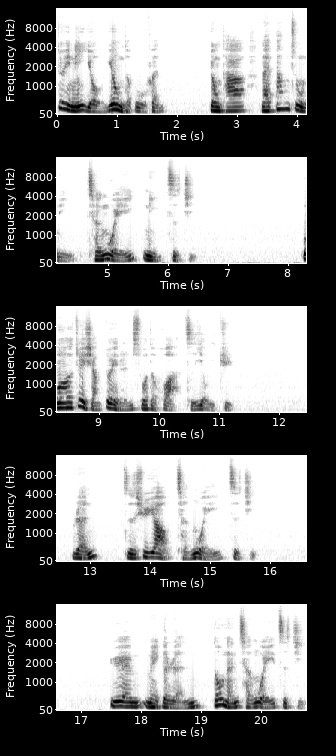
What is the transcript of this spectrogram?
对你有用的部分，用它来帮助你成为你自己。我最想对人说的话只有一句：人。只需要成为自己。愿每个人都能成为自己，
